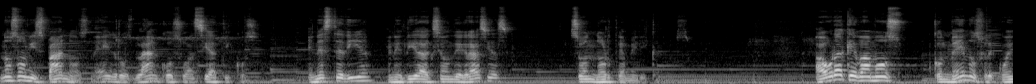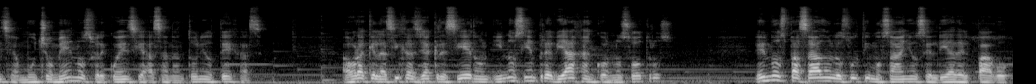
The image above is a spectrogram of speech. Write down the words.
No son hispanos, negros, blancos o asiáticos. En este día, en el Día de Acción de Gracias, son norteamericanos. Ahora que vamos con menos frecuencia, mucho menos frecuencia a San Antonio, Texas, ahora que las hijas ya crecieron y no siempre viajan con nosotros, hemos pasado en los últimos años el Día del Pavo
